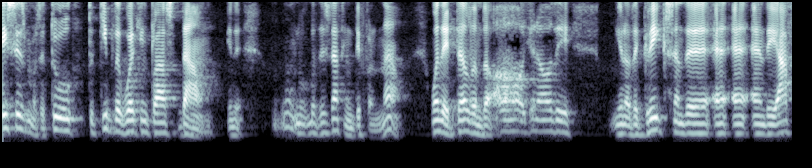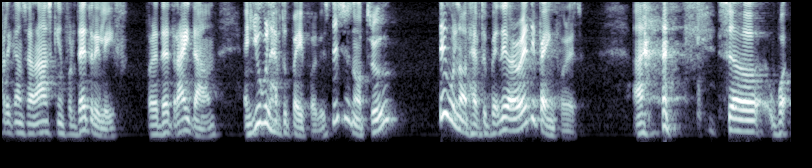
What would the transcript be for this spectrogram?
racism as a tool to keep the working class down. But there's nothing different now. When they tell them that, oh, you know, the, you know, the Greeks and the, and, and the Africans are asking for debt relief, for a debt write down, and you will have to pay for this. This is not true. They will not have to pay. They are already paying for it. Uh, so, what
